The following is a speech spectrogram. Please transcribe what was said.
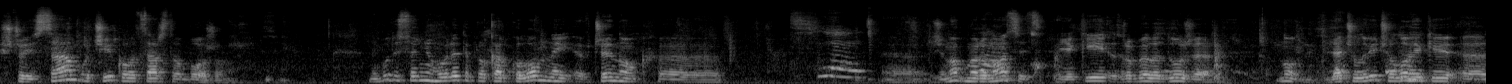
що і сам очікував Царства Божого. Не буду сьогодні говорити про карколомний вчинок е, жінок-мироносець, які зробили дуже ну, для чоловічої логіки е,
